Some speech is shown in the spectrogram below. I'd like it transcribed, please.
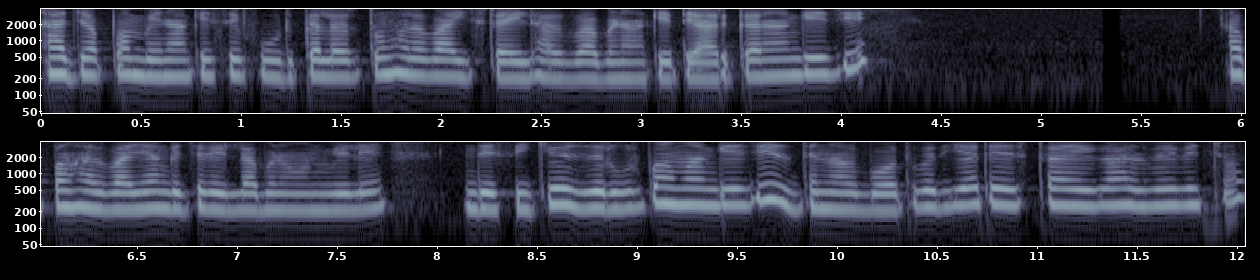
ਅੱਜ ਆਪਾਂ ਬਿਨਾਂ ਕਿਸੇ ਫੂਡ ਕਲਰ ਤੋਂ ਹਲਵਾਈ ਸਟਾਈਲ ਹਲਵਾ ਬਣਾ ਕੇ ਤਿਆਰ ਕਰਾਂਗੇ ਜੀ। ਆਪਾਂ ਹਲਵਾ ਜਾਂ ਗਜਰੇਲਾ ਬਣਾਉਣ ਵੇਲੇ ਦੇਸੀ ਘਿਓ ਜ਼ਰੂਰ ਪਾਵਾਂਗੇ ਜੀ, ਇਸ ਦੇ ਨਾਲ ਬਹੁਤ ਵਧੀਆ ਟੇਸਟ ਆਏਗਾ ਹਲਵੇ ਵਿੱਚੋਂ।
